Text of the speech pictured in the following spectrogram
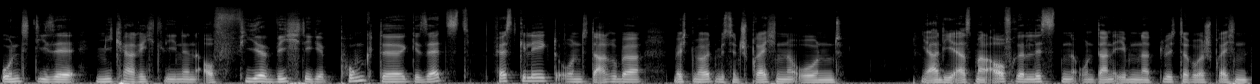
und diese Mika-Richtlinien auf vier wichtige Punkte gesetzt, festgelegt und darüber möchten wir heute ein bisschen sprechen und ja, die erstmal auflisten und dann eben natürlich darüber sprechen,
